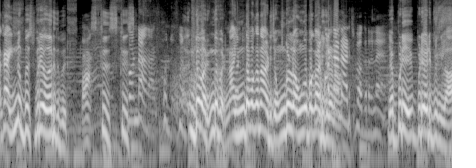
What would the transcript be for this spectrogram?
அக்கா இன்னும் ஸ்ப்ரே வருது பாரு. இங்க பாரு இங்க பாரு. நான் இந்த பக்கம் தான் அடிச்சேன். உங்கள உங்க பக்கம் அடிக்கிறேன் எப்படி இப்படி அடிப்பீங்களா?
